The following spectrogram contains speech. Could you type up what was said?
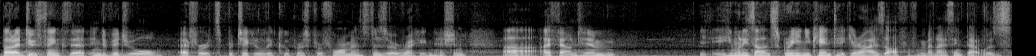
but I do think that individual efforts, particularly Cooper's performance, deserve recognition. Uh, I found him he, when he's on screen, you can't take your eyes off of him, and I think that was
